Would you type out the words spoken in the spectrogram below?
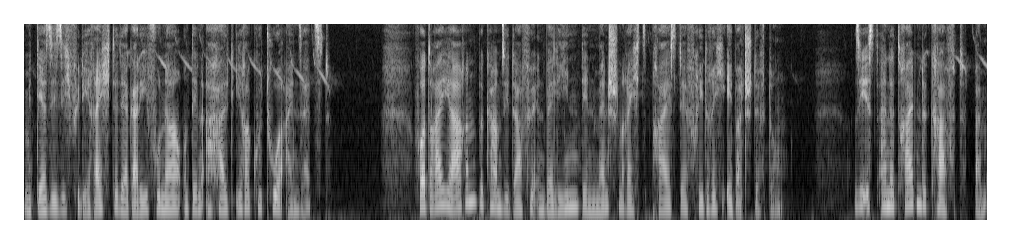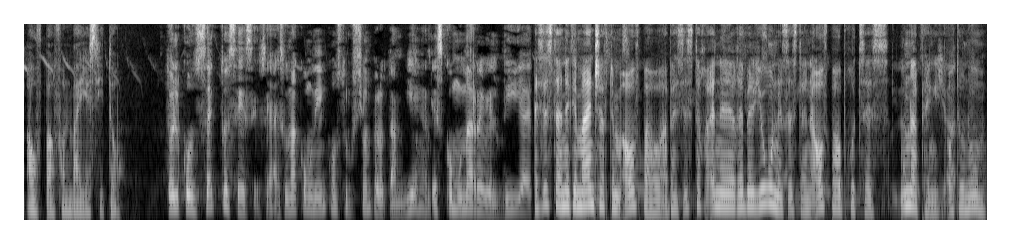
mit der sie sich für die Rechte der Garifuna und den Erhalt ihrer Kultur einsetzt. Vor drei Jahren bekam sie dafür in Berlin den Menschenrechtspreis der Friedrich-Ebert-Stiftung. Sie ist eine treibende Kraft beim Aufbau von Vallecito. Es ist eine Gemeinschaft im Aufbau, aber es ist auch eine Rebellion, es ist ein Aufbauprozess, unabhängig, autonom.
